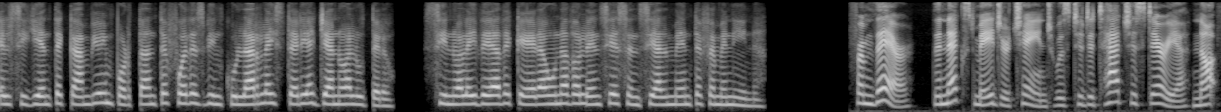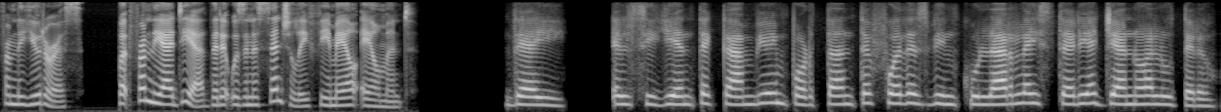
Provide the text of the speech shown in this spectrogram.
el siguiente cambio importante fue desvincular la histeria ya no al útero, sino a la idea de que era una dolencia esencialmente femenina. From there, the next major change was to detach hysteria not from the uterus, but from the idea that it was an essentially female ailment. De ahí, el siguiente cambio importante fue desvincular la histeria ya no al útero,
